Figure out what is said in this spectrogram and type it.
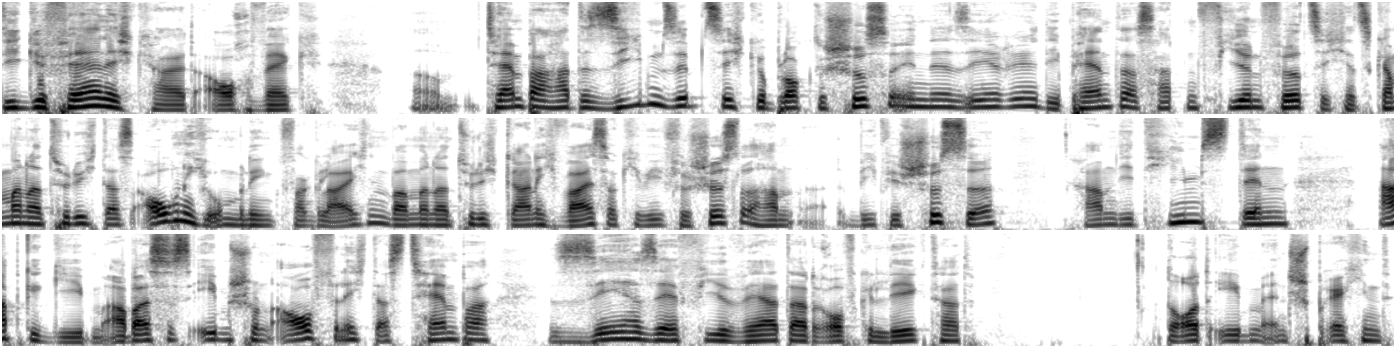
die Gefährlichkeit auch weg. Ähm, Tampa hatte 77 geblockte Schüsse in der Serie, die Panthers hatten 44. Jetzt kann man natürlich das auch nicht unbedingt vergleichen, weil man natürlich gar nicht weiß, okay, wie viele Schüsse haben, wie viele Schüsse haben die Teams denn abgegeben. Aber es ist eben schon auffällig, dass Tampa sehr, sehr viel Wert darauf gelegt hat, dort eben entsprechend,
